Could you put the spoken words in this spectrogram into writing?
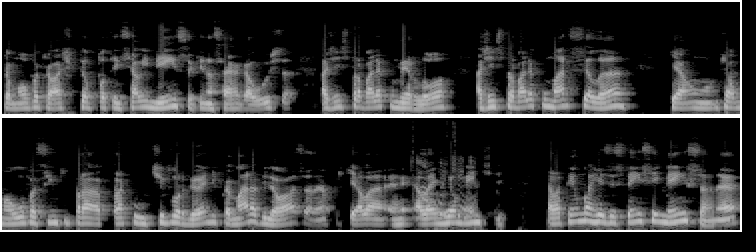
que é uma uva que eu acho que tem um potencial imenso aqui na Serra Gaúcha. A gente trabalha com Merlot, a A gente trabalha com Marcelin, que é, um, que é uma uva assim que para cultivo orgânico é maravilhosa, né? Porque ela, é, ela é realmente, ela tem uma resistência imensa, né?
